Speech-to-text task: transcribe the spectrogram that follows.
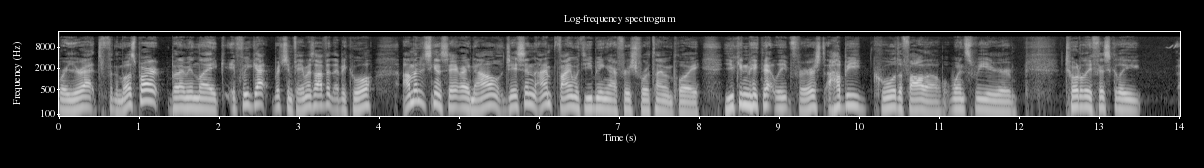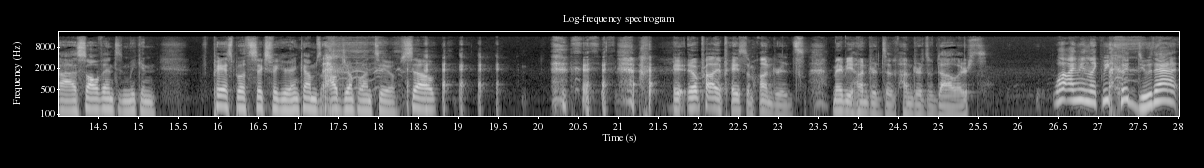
where you're at for the most part. But I mean, like, if we got rich and famous off it, that'd be cool. I'm just gonna say it right now, Jason. I'm fine with you being our first full time employee. You can make that leap first. I'll be cool to follow once we are totally fiscally uh, solvent and we can pay us both six figure incomes. I'll jump on too. So it'll probably pay some hundreds, maybe hundreds of hundreds of dollars. Well, I mean, like we could do that.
